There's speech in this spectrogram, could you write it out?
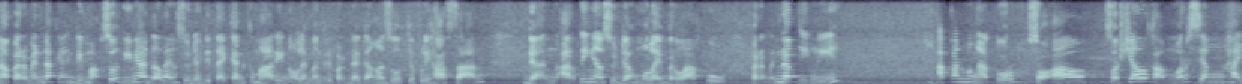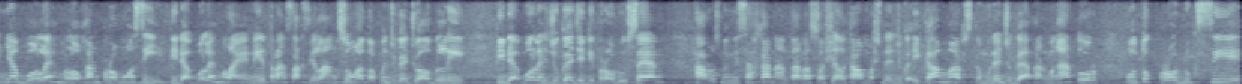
Nah Permendak yang dimaksud ini adalah yang sudah diteken kemarin oleh Menteri Perdagangan Zulkifli Hasan dan artinya sudah mulai berlaku. Permendak ini akan mengatur soal social commerce yang hanya boleh melakukan promosi, tidak boleh melayani transaksi langsung ataupun juga jual beli, tidak boleh juga jadi produsen, harus memisahkan antara social commerce dan juga e-commerce, kemudian juga akan mengatur untuk produksi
